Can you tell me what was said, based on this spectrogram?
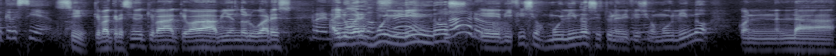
va creciendo. Sí, que va creciendo y que va, que va habiendo lugares... Hay lugares muy lindos, edificios muy lindos. Este es un edificio muy lindo, con la,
